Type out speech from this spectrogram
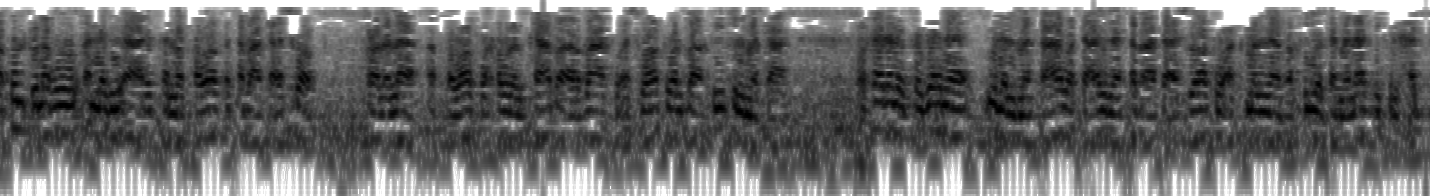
فقلت له الذي أعرف أن الطواف سبعة أشواط. قال لا الطواف حول الكعبة أربعة أشواط والباقي في المسعى. وفعلا اتجهنا إلى المسعى وسعينا سبعة أشواط وأكملنا بقية مناسك الحج.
